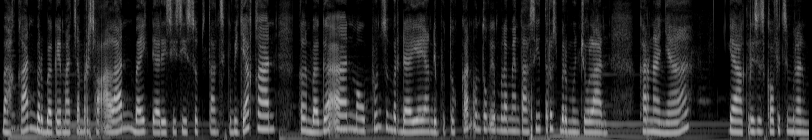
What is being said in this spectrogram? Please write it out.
Bahkan, berbagai macam persoalan, baik dari sisi substansi kebijakan, kelembagaan, maupun sumber daya yang dibutuhkan untuk implementasi terus bermunculan. Karenanya, ya krisis COVID-19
